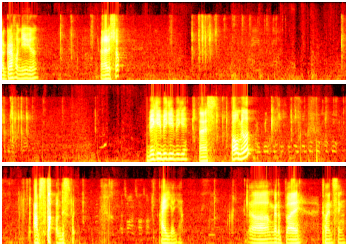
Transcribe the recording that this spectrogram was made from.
I'll grab on you again. Another shock. Biggie, biggie, biggie. Nice. Paul Miller? I'm stuck on this fight. Ay, yeah, yeah. Uh, I'm gonna buy cleansing.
